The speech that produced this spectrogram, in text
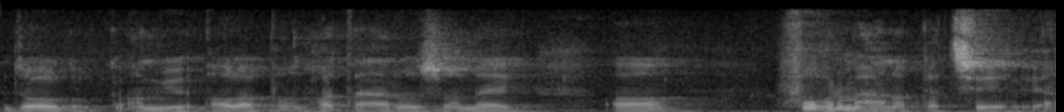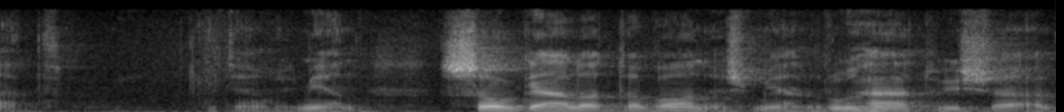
dolgok, ami alapon határozza meg a formának a célját. Ugye, hogy milyen szolgálata van, és milyen ruhát visel,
